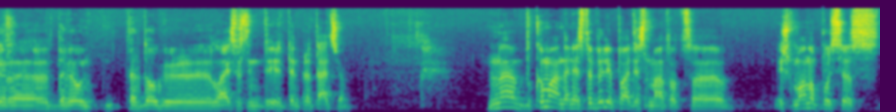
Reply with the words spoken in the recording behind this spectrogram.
ir e, daviau per daug laisvės in- interpretacijų. Na, komanda nestabili patys matot. e, Iš mano pusės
